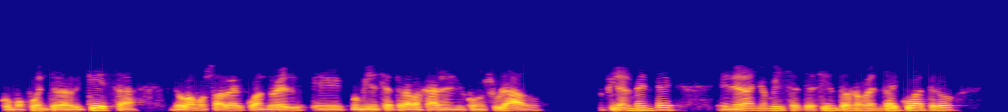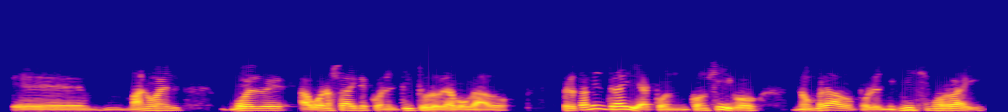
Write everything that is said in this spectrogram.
como fuente de riqueza, lo vamos a ver cuando él eh, comience a trabajar en el consulado. Finalmente, en el año 1794, eh, Manuel vuelve a Buenos Aires con el título de abogado, pero también traía con, consigo, nombrado por el mismísimo rey,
